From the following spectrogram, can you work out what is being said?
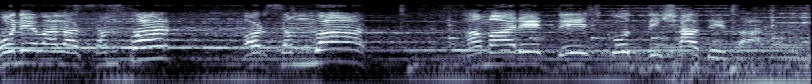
होने वाला संपर्क और संवाद हमारे देश को दिशा देता है।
